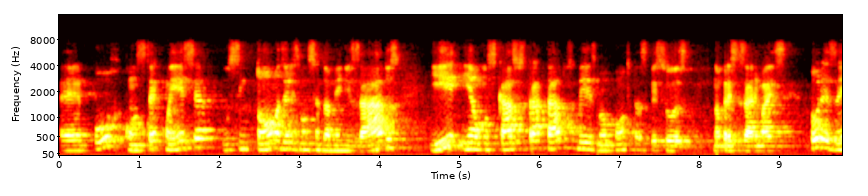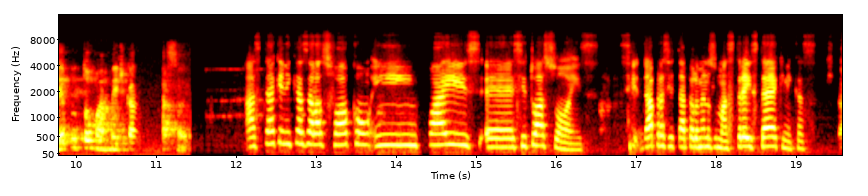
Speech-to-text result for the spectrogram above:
é, por consequência, os sintomas eles vão sendo amenizados e, em alguns casos, tratados mesmo, ao ponto das pessoas não precisarem mais, por exemplo, tomar medicações. As técnicas elas focam em quais é, situações? Se, dá para citar pelo menos umas três técnicas que, ah,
